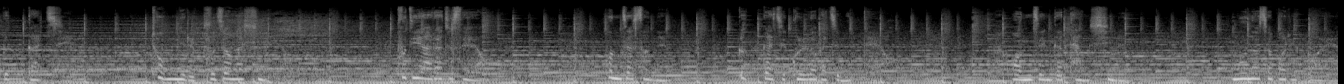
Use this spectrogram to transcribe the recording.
끝까지 톱니를 부정하시네요. 부디 알아두세요. 혼자서는 끝까지 굴러가지 못해요. 언젠가 당신은 무너져 버릴 거예요.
